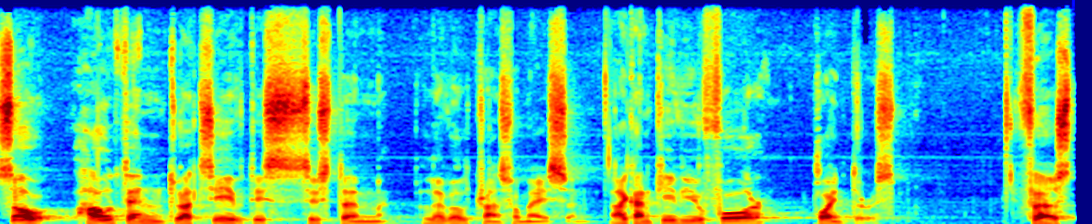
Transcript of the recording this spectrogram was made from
So how then to achieve this system level transformation? I can give you four pointers. First,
